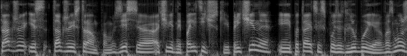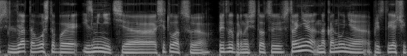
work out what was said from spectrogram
Также и, также и с Трампом. Здесь э, очевидны политические причины и пытается использовать любые возможности для того, чтобы изменить э, ситуацию, предвыборную ситуацию в стране накануне предстоящей,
